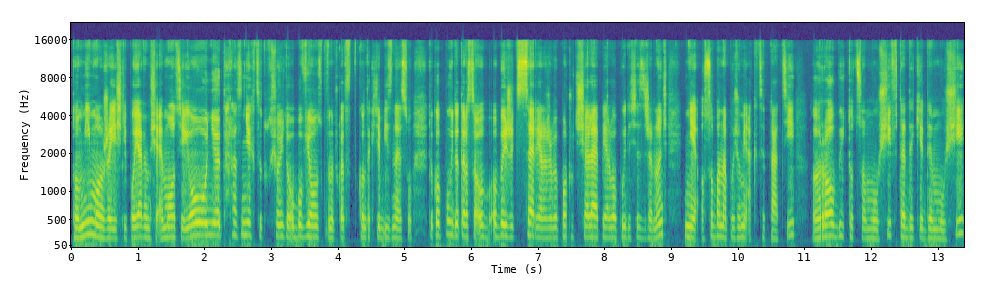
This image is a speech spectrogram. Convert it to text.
to mimo, że jeśli pojawią się emocje i o nie, teraz nie chcę tu siąść do obowiązków, na przykład w kontekście biznesu, tylko pójdę teraz ob- obejrzeć serial, żeby poczuć się lepiej, albo pójdę się zdrzemnąć. Nie, osoba na poziomie akceptacji robi to, co musi, wtedy, kiedy musi,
